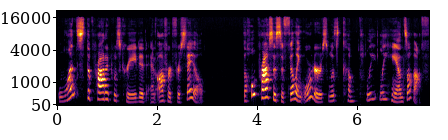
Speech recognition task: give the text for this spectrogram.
once the product was created and offered for sale, the whole process of filling orders was completely hands off.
